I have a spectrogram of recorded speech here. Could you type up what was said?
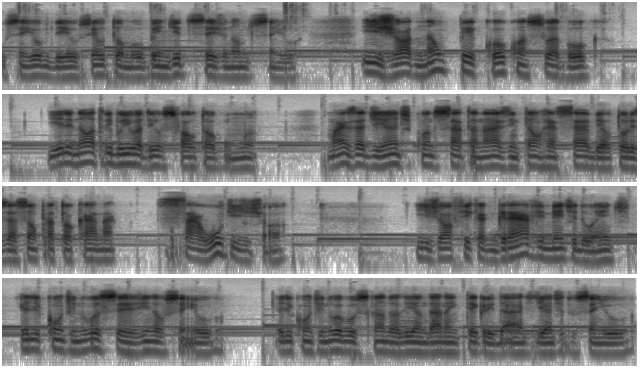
O Senhor me deu, o Senhor tomou, bendito seja o nome do Senhor. E Jó não pecou com a sua boca, e ele não atribuiu a Deus falta alguma. Mais adiante, quando Satanás então recebe autorização para tocar na saúde de Jó, e Jó fica gravemente doente, ele continua servindo ao Senhor, ele continua buscando ali andar na integridade diante do Senhor.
